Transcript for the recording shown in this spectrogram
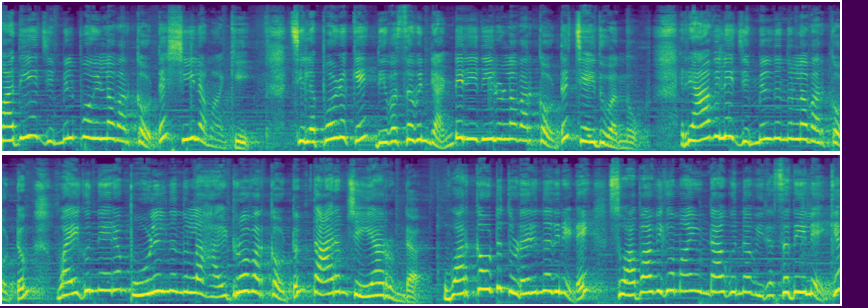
പതിയെ ജിമ്മിൽ പോയുള്ള വർക്കൗട്ട് ശീലമാക്കി. ചിലപ്പോഴൊക്കെ ദിവസവും രണ്ട് രീതിയിലുള്ള വർക്കൗട്ട് ചെയ്തു വന്നു. രാവിലെ ജിമ്മിൽ നിന്നുള്ള വർക്കൗട്ടും വൈകുന്നേരം പൂളിൽ നിന്നുള്ള ഹൈഡ്രോ വർക്കൗട്ടും താരം ചെയ്യാറുണ്ട്. വർക്കൗട്ട് തുടരുന്നതിനിടെ സ്വാഭാവികമായി ഉണ്ടാകുന്ന വിരസതയിലേക്ക്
